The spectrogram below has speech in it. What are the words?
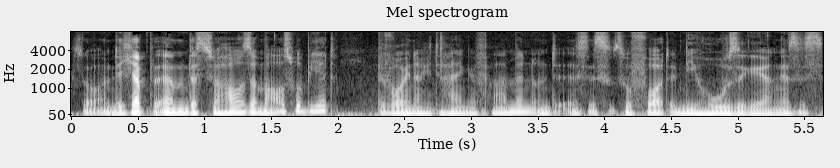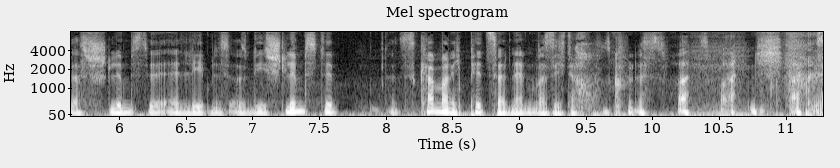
So und ich habe ähm, das zu Hause mal ausprobiert, bevor ich nach Italien gefahren bin und es ist sofort in die Hose gegangen. Es ist das schlimmste Erlebnis, also die schlimmste. Das kann man nicht Pizza nennen, was ich da rausgeholt Das war so ein Scheiß.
